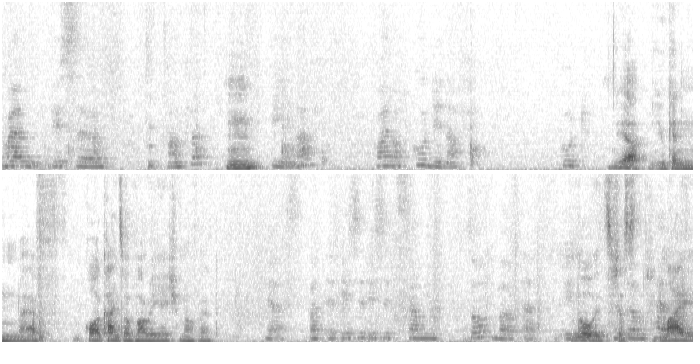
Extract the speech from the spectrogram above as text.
when this uh, mantra, Hmm? be enough, why not good enough? Good, Yeah, you can have all kinds of variation of it. yes. But is it, is it some thought about that? It- No, it's just my.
